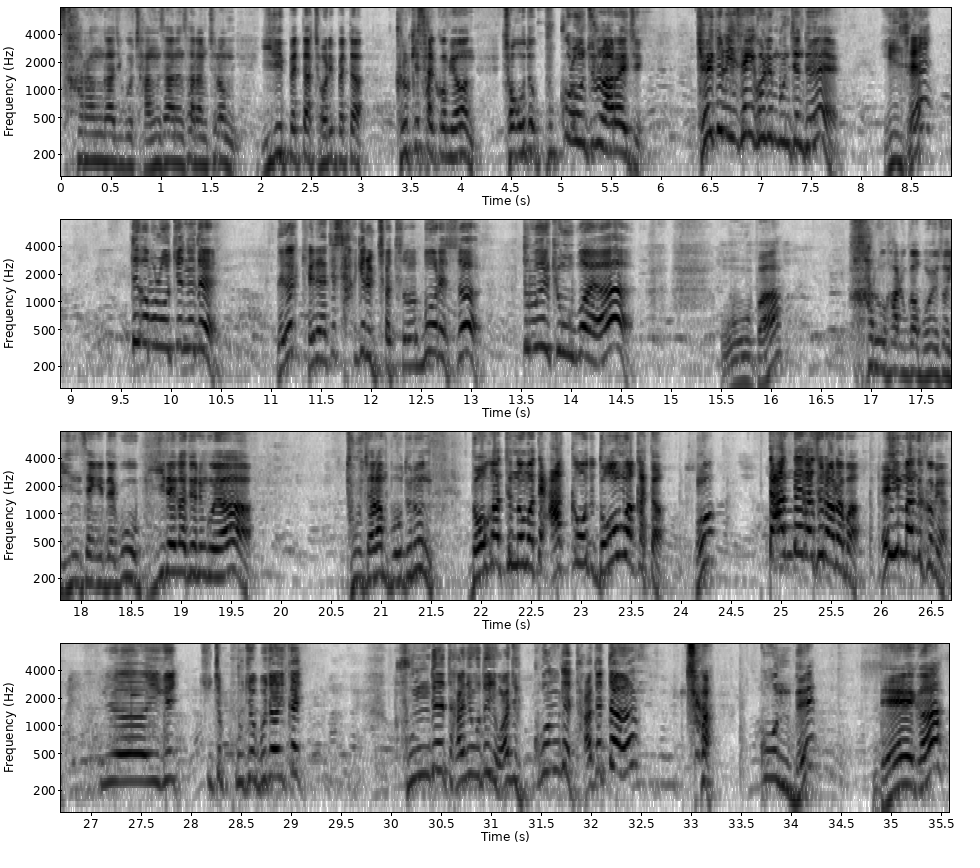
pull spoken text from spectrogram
사랑 가지고 장사하는 사람처럼 이리 뺐다 저리 뺐다 그렇게 살 거면 적어도 부끄러운 줄은 알아야지. 걔들 인생이 걸린 문제인데. 인생? 내가 뭘 어쨌는데? 내가 걔네한테 사기를 쳤어. 뭘 했어? 또왜 이렇게 오바야? 오바? 하루하루가 모여서 인생이 되고 미래가 되는 거야. 두 사람 모두는 너 같은 놈한테 아까워도 너무 아깝다. 어? 딴 데 가서 알아봐. 애인 만들 거면. 야 이게 진짜 보자 보자니까 군대 다녀오더니 완전 꼰대 다 됐다. 차, 꼰대? 내가?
